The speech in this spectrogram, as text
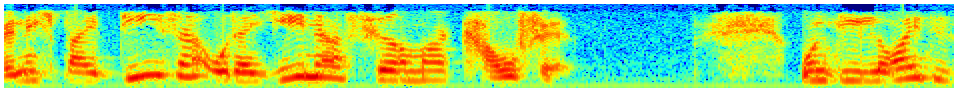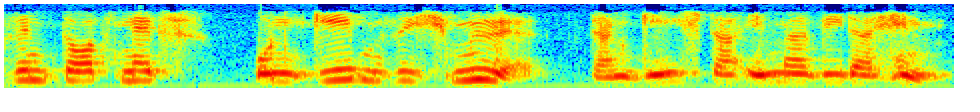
wenn ich bei dieser oder jener Firma kaufe und die Leute sind dort nett und geben sich Mühe, dann gehe ich da immer wieder hin.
